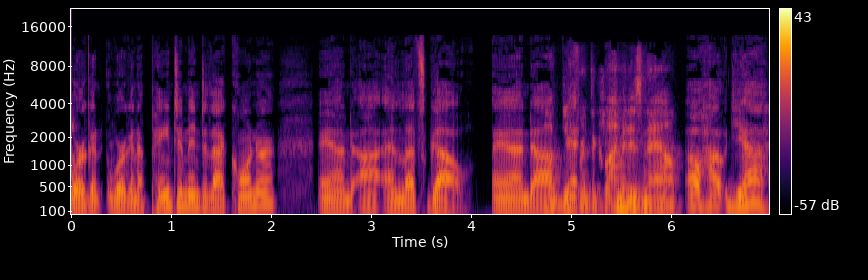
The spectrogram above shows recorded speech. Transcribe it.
we're going we're going to paint him into that corner, and uh, and let's go." And uh, how different the climate is now. Oh, how yeah.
